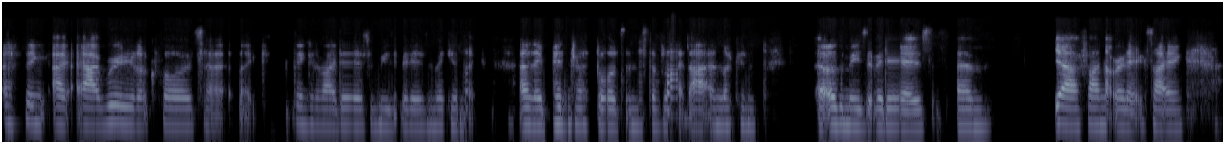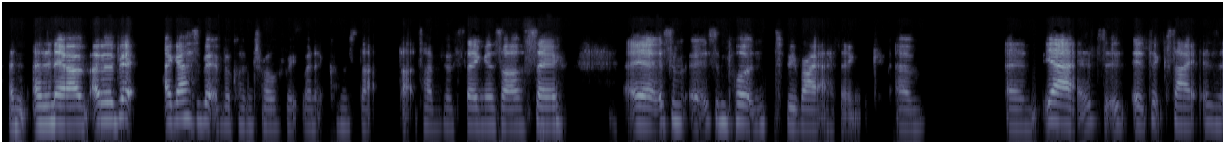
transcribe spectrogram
I think I, I really look forward to like thinking of ideas for music videos and making like I don't Pinterest boards and stuff like that and looking at other music videos. Um yeah, I find that really exciting. And I don't know, I'm, I'm a bit I guess a bit of a control freak when it comes to that that type of thing as well. So yeah, it's it's important to be right, I think. Um and yeah, it's it's, excite it's an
